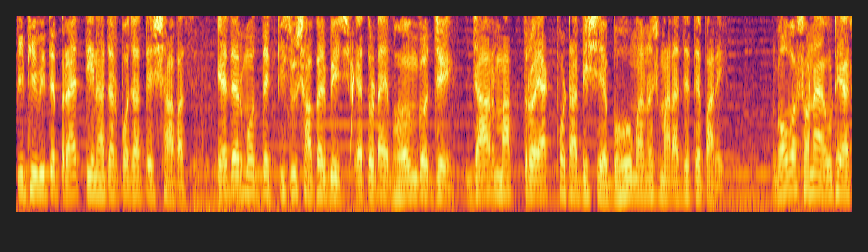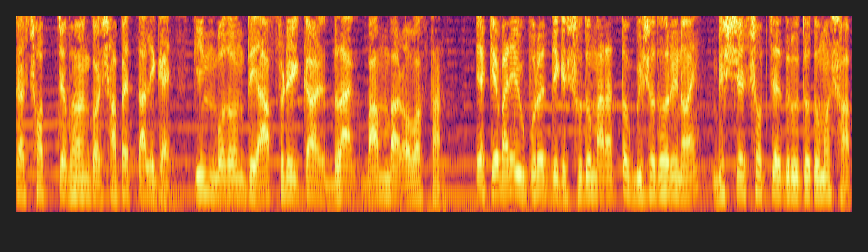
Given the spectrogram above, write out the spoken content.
পৃথিবীতে প্রায় তিন হাজার প্রজাতির সাপ আছে। এদের মধ্যে কিছু সাপের বিষ এতটাই ভয়ঙ্কর যে, যার মাত্র এক ফোঁটা বিষে বহু মানুষ মারা যেতে পারে। গবেষণায় উঠে আসা সবচেয়ে ভয়ঙ্কর সাপের তালিকায় কিংবদন্তি আফ্রিকার ব্ল্যাক বাম্বার অবস্থান। একেবারে উপরের দিকে, শুধু মারাত্মক বিষধরী নয়, বিশ্বের সবচেয়ে দ্রুততম সাপ,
